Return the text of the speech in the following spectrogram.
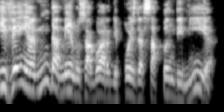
e vem ainda menos agora, depois dessa pandemia,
